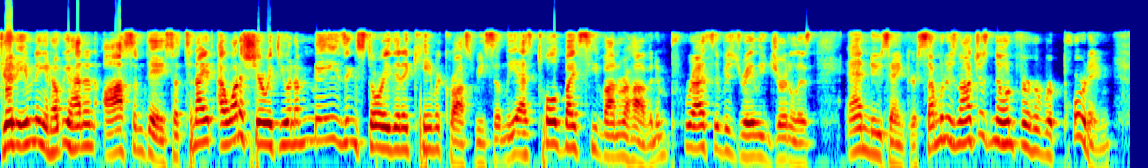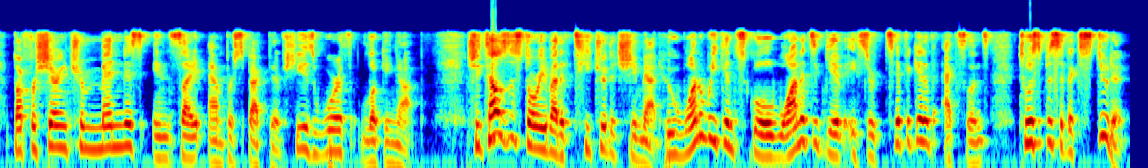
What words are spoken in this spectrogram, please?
Good evening and hope you had an awesome day. So tonight I want to share with you an amazing story that I came across recently as told by Sivan Rahav, an impressive Israeli journalist and news anchor, someone who's not just known for her reporting, but for sharing tremendous insight and perspective. She is worth looking up. She tells the story about a teacher that she met who one week in school wanted to give a certificate of excellence to a specific student.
